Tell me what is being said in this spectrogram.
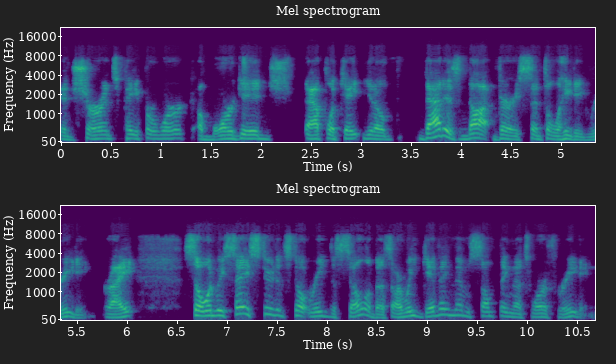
insurance paperwork a mortgage application you know that is not very scintillating reading right so when we say students don't read the syllabus are we giving them something that's worth reading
